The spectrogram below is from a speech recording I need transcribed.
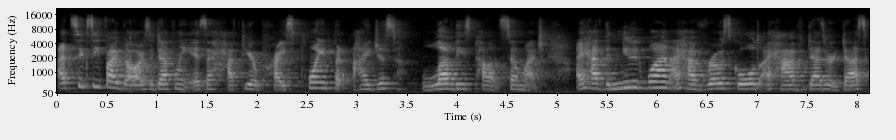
at $65, it definitely is a heftier price point, but I just love these palettes so much. I have the nude one, I have rose gold, I have desert dusk.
